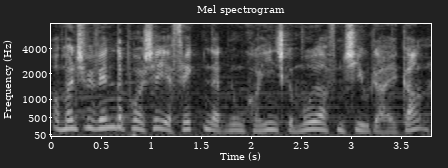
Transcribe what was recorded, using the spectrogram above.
Og mens vi venter på at se effekten af den ukrainske modoffensiv, der er i gang,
